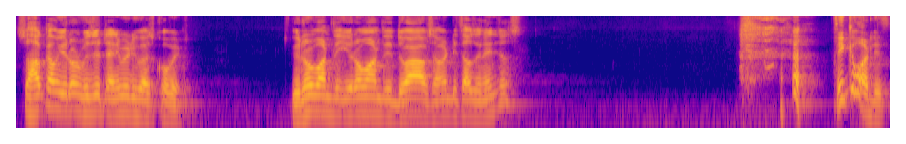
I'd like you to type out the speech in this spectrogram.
So how come you don't visit anybody who has COVID? You don't want the you don't want the dua of 70,000 angels? Think about this.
